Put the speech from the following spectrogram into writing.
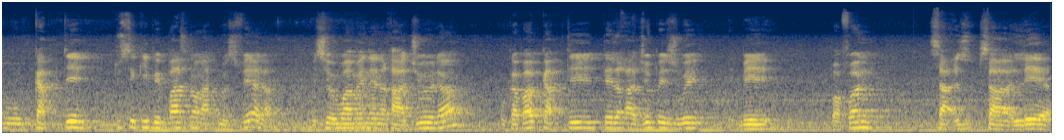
pour capter tout ce qui se passe dans l'atmosphère là. Et si on amène une radio là, on est capable de capter telle radio peut jouer. Mais parfois, ça, ça l'air,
